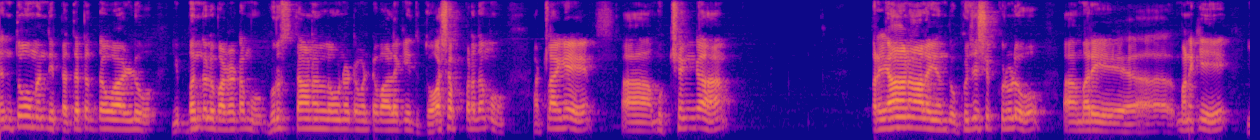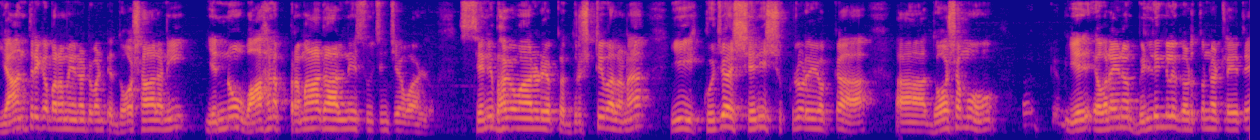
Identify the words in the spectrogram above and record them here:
ఎంతోమంది పెద్ద పెద్ద వాళ్ళు ఇబ్బందులు పడటము గురుస్థానంలో ఉన్నటువంటి వాళ్ళకి ఇది దోషప్రదము. అట్లాగే ముఖ్యంగా ప్రయాణాల ఎందు కుజశుక్రుడు మరి మనకి యాంత్రికపరమైనటువంటి దోషాలని ఎన్నో వాహన ప్రమాదాలని సూచించేవాళ్ళు. శని భగవానుడి యొక్క దృష్టి వలన ఈ కుజ శని శుక్రుడు యొక్క దోషము ఏ ఎవరైనా బిల్డింగ్లు కడుతున్నట్లయితే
